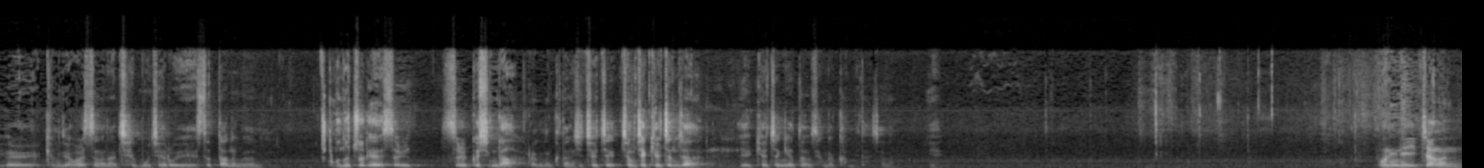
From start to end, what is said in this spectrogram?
이걸 경제 활성화나 채무 제로에 썼다는 건 어느 쪽에 쓸, 쓸 것인가라는 그 당시 정책 결정자의 결정이었다고 생각합니다. 저는 본인의 입장은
